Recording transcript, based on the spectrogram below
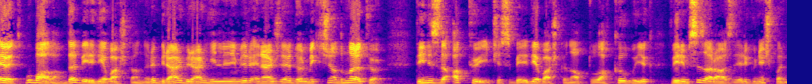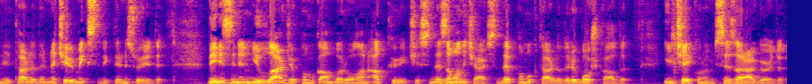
Evet bu bağlamda belediye başkanları birer birer yenilenebilir enerjilere dönmek için adımlar atıyor. Denizli Akköy ilçesi belediye başkanı Abdullah Kılbıyık verimsiz arazileri güneş paneli tarlalarına çevirmek istediklerini söyledi. Denizli'nin yıllarca pamuk ambarı olan Akköy ilçesinde zaman içerisinde pamuk tarlaları boş kaldı. İlçe ekonomisi zarar gördü.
